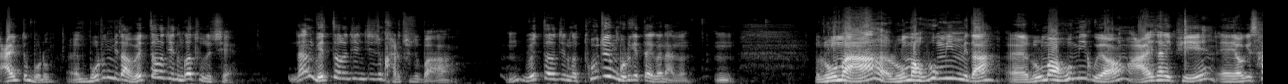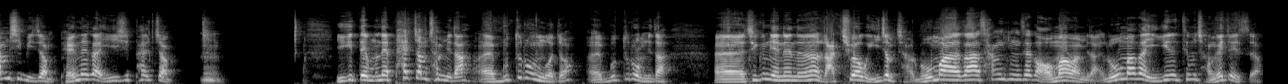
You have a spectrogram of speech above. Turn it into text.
아이 또 모름. 예, 모릅니다. 왜 떨어지는 거야 도대체? 난 왜 떨어지는지 좀 가르쳐 줘 봐. 음? 왜 떨어지는 거야? 도저히 모르겠다 이거 나는. 음. 로마, 로마 홈입니다. 예, 로마 홈이고요. 아이사이피 예, 여기 32점, 베네가 28점. 음. 이기 때문에 8점 차입니다. 예, 못 들어오는 거죠. 예, 못 들어옵니다. 예, 지금 얘네는 라치오하고 2점 차. 로마가 상승세가 어마어마합니다. 로마가 이기는 팀은 정해져 있어요.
